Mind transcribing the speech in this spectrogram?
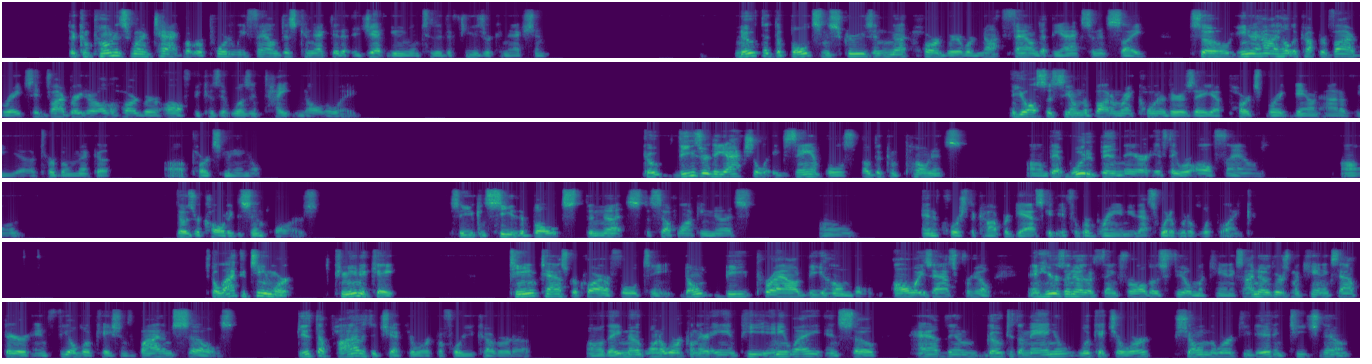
The components were intact, but reportedly found disconnected at the jet union to the diffuser connection. Note that the bolts and screws and nut hardware were not found at the accident site. So, you know how a helicopter vibrates? It vibrated all the hardware off because it wasn't tightened all the way. You also see on the bottom right corner, there's a, a parts breakdown out of the uh, Turbomeca uh, parts manual. So these are the actual examples of the components um, that would have been there if they were all found. Um, those are called exemplars. So you can see the bolts, the nuts, the self-locking nuts, um, and of course the copper gasket. If it were brand new, that's what it would have looked like. So lack of teamwork, communicate. Team tasks require a full team. Don't be proud, be humble. Always ask for help. And here's another thing for all those field mechanics. I know there's mechanics out there in field locations by themselves. Get the pilot to check your work before you cover it up. Uh, they might want to work on their A&P anyway. And so have them go to the manual, look at your work, show them the work you did, and teach them.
